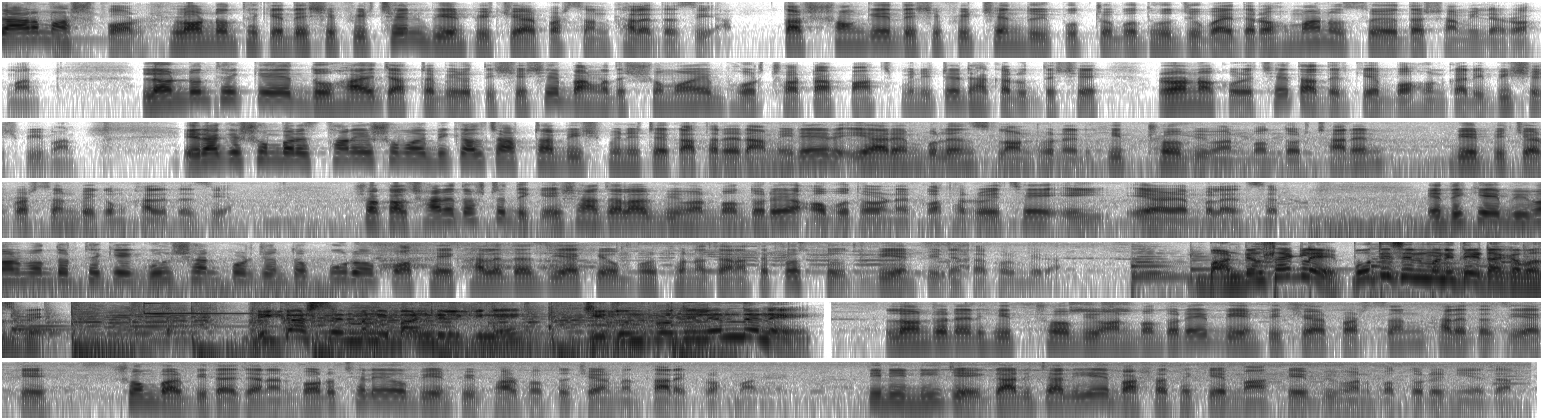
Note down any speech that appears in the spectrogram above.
চার মাস পর লন্ডন থেকে দেশে ফিরছেন বিএনপির চেয়ারপারসন খালেদা জিয়া। তার সঙ্গে দেশে ফিরছেন দুই পুত্রবধূ জুবাইদা রহমান ও সৈয়দা শামিলা রহমান। লন্ডন থেকে দোহায় যাত্রা বিরতি শেষে বাংলাদেশ সময়ে ভোর ছটা পাঁচ মিনিটে ঢাকার উদ্দেশ্যে রওনা করেছে তাদেরকে বহনকারী বিশেষ বিমান। এর আগে সোমবার স্থানীয় সময় বিকাল চারটা বিশ মিনিটে কাতারের আমিরের এয়ার অ্যাম্বুলেন্স লন্ডনের হিথ্রো বিমানবন্দর ছাড়েন বিএনপি চেয়ারপারসন বেগম খালেদা জিয়া। সকাল সাড়ে দশটার দিকে শাহজালাল বিমানবন্দরে অবতরণের কথা রয়েছে এই এয়ার অ্যাম্বুলেন্সের। এদিকে বিমানবন্দর থেকে গুলশান পর্যন্ত পুরো পথে খালেদা জিয়াকে অভ্যর্থনা জানাতে প্রস্তুত বিএনপি নেতাকর্মীরা। বান্ডেল থাকলে প্রতি সেনমানিতে টাকা বাঁচবে। বিকাশ সেনমানি বান্ডিল কিনে জিতুন প্রতি লেনদেনে। লন্ডনের হিথ্রো বিমানবন্দরে বিএনপি চেয়ারপারসন খালেদা জিয়াকে সোমবার বিদায় জানান বড় ছেলে ও বিএনপি ভারপ্রাপ্ত চেয়ারম্যান তারেক রহমান। তিনি নিজে গাড়ি চালিয়ে বাসা থেকে মাকে বিমানবন্দরে নিয়ে যান।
